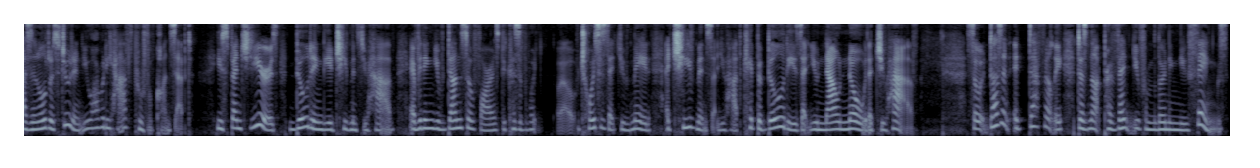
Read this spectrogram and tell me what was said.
As an older student, you already have proof of concept. You spent years building the achievements you have. Everything you've done so far is because of what uh, choices that you've made, achievements that you have, capabilities that you now know that you have. So it doesn't, it definitely does not prevent you from learning new things.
